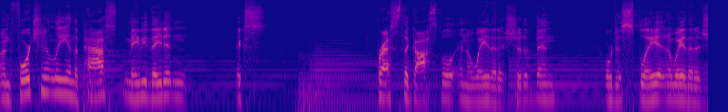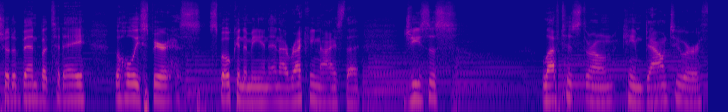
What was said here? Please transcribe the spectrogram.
unfortunately, in the past, maybe they didn't express the gospel in a way that it should have been. or display it in a way that it should have been. But today, the Holy Spirit has spoken to me, and, and I recognize that Jesus left his throne, came down to earth,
